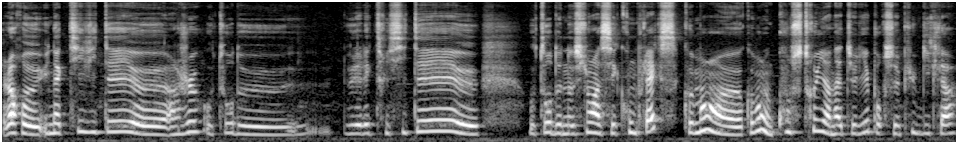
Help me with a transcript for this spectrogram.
Alors une activité, un jeu autour de, de l'électricité, autour de notions assez complexes. Comment, comment on construit un atelier pour ce public-là?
